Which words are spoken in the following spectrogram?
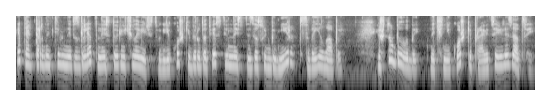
Это альтернативный взгляд на историю человечества, где кошки берут ответственность за судьбы мира в свои лапы. И что было бы, начни кошки править цивилизацией?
